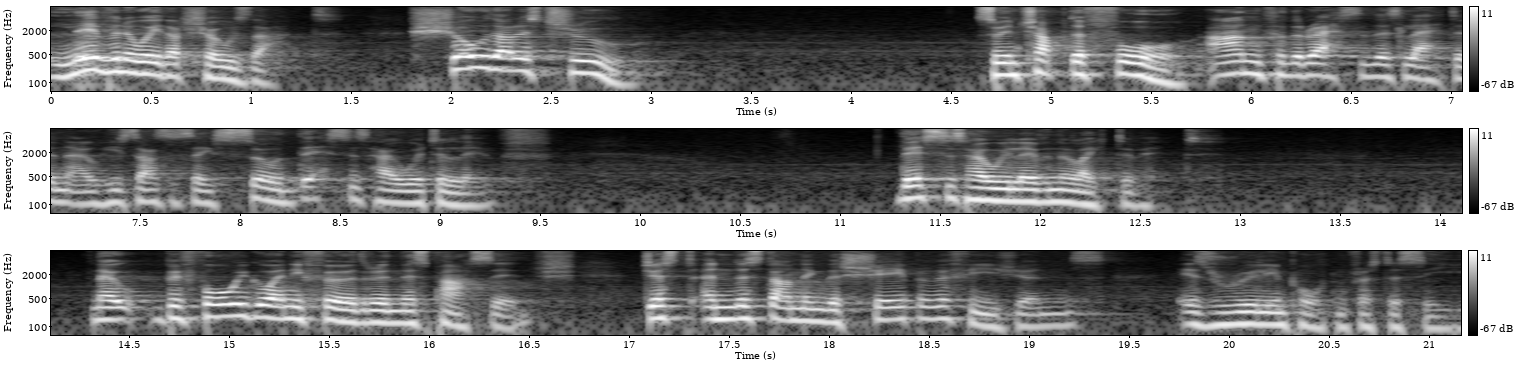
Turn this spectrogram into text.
live in a way that shows that. Show that is true. So in chapter 4, and for the rest of this letter now, he starts to say, So this is how we're to live. This is how we live in the light of it. Now, before we go any further in this passage, just understanding the shape of Ephesians is really important for us to see.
